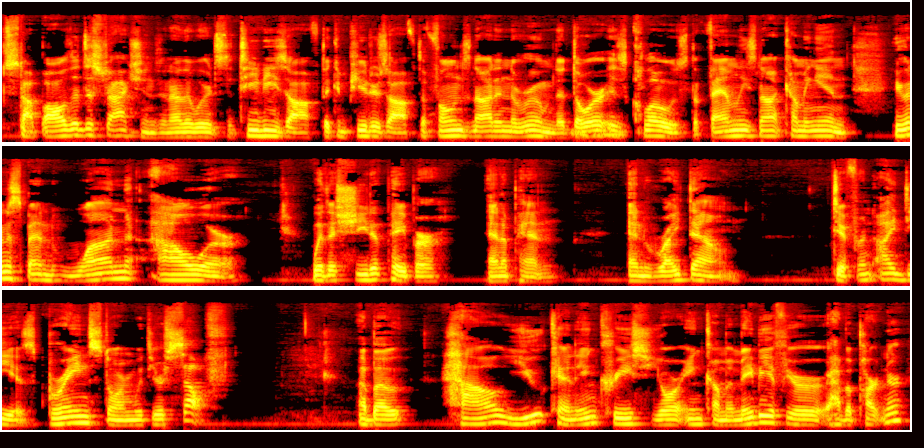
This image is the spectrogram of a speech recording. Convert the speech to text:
Stop all the distractions. In other words, the TV's off, the computer's off, the phone's not in the room, the door is closed, the family's not coming in. You're going to spend one hour with a sheet of paper and a pen and write down different ideas. Brainstorm with yourself about how you can increase your income. And maybe if you have a partner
